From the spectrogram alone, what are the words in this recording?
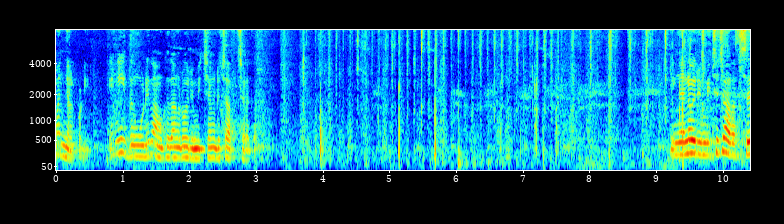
മഞ്ഞൾപ്പൊടി. ഇനി ഇതും കൂടി നമുക്കിത് അങ്ങോട്ട് ഒരുമിച്ച് അങ്ങോട്ട് ചതച്ചെടുക്കാം. ഇങ്ങനെ ഒരുമിച്ച് ചതച്ച്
